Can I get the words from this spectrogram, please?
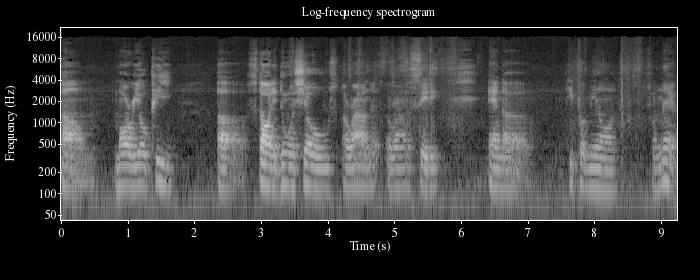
Um, Mario P. Uh, started doing shows around the, around the city, and uh, he put me on from there.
